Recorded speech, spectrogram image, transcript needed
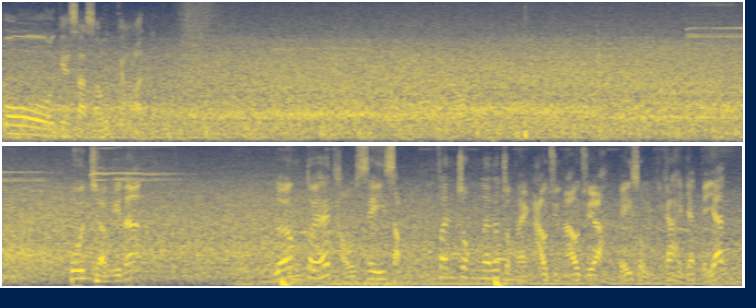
波嘅殺手鐧。半場完啦，兩隊喺頭四十五分鐘咧都仲係咬住咬住啊，比數而家係一比一。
